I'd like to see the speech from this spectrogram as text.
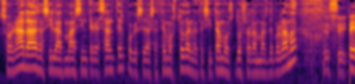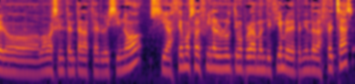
sonadas, así las más interesantes, porque si las hacemos todas necesitamos dos horas más de programa. Sí. Pero vamos a intentar hacerlo. Y si no, si hacemos al final un último programa en diciembre, dependiendo de las fechas,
